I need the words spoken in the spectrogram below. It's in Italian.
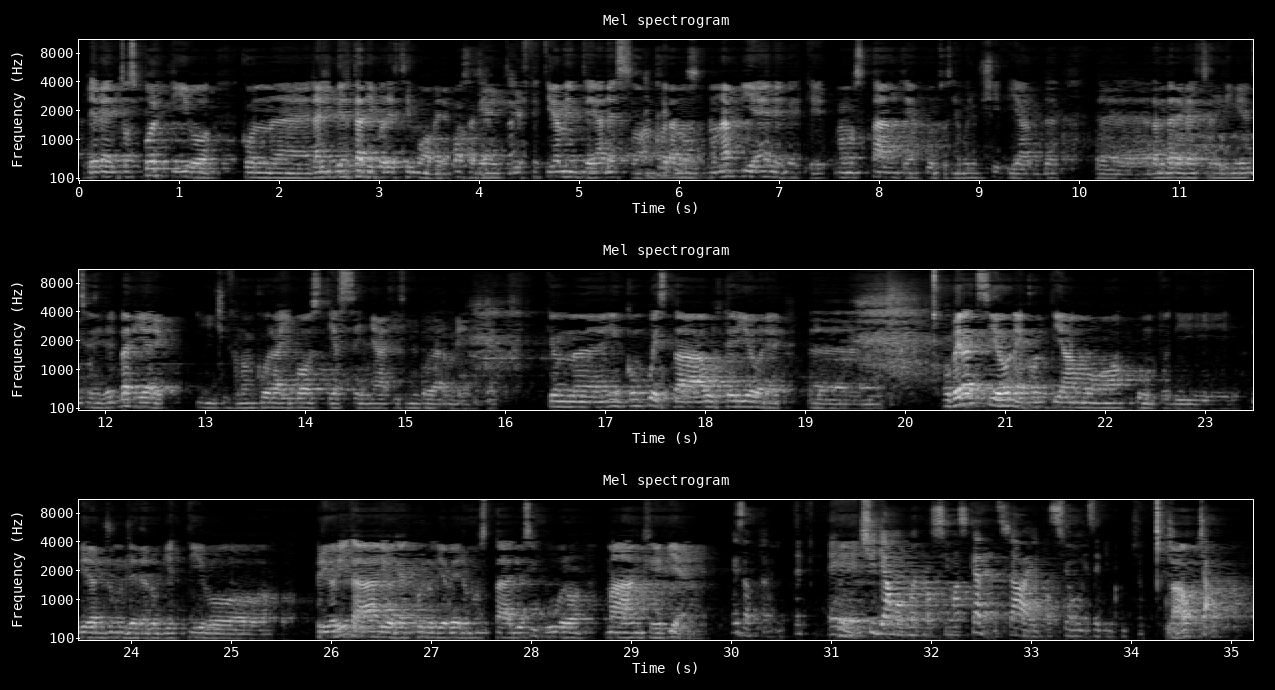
l'evento sportivo con eh, la libertà di potersi muovere, cosa che certo. effettivamente adesso ancora non, non avviene perché nonostante appunto siamo riusciti ad, eh, ad andare verso l'eliminazione delle barriere, ci sono ancora i posti assegnati singolarmente. Con, eh, con questa ulteriore eh, operazione contiamo appunto di, di raggiungere l'obiettivo prioritario che è quello di avere uno stadio sicuro ma anche pieno. Esattamente. E Quindi. ci diamo come prossima scadenza il prossimo mese di maggio. Ciao. Ciao.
